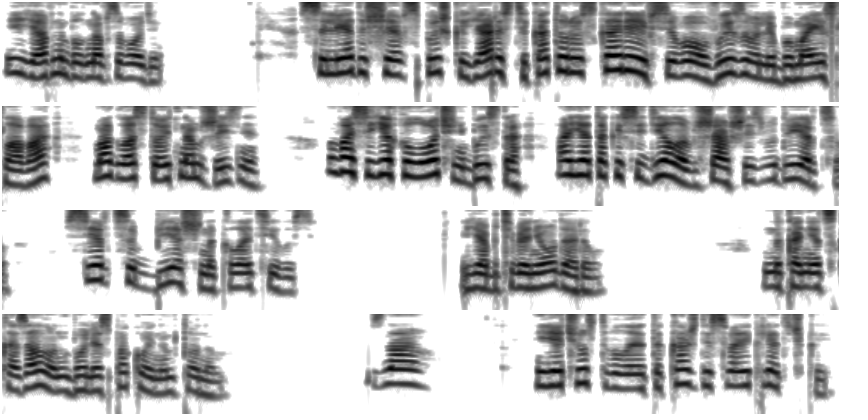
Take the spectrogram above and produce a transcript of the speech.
и явно был на взводе. Следующая вспышка ярости, которую, скорее всего, вызвали бы мои слова, могла стоить нам жизни. Вася ехал очень быстро, а я так и сидела, вжавшись в дверцу. Сердце бешено колотилось. «Я бы тебя не ударил», — наконец сказал он более спокойным тоном. «Знаю. Я чувствовала это каждой своей клеточкой.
